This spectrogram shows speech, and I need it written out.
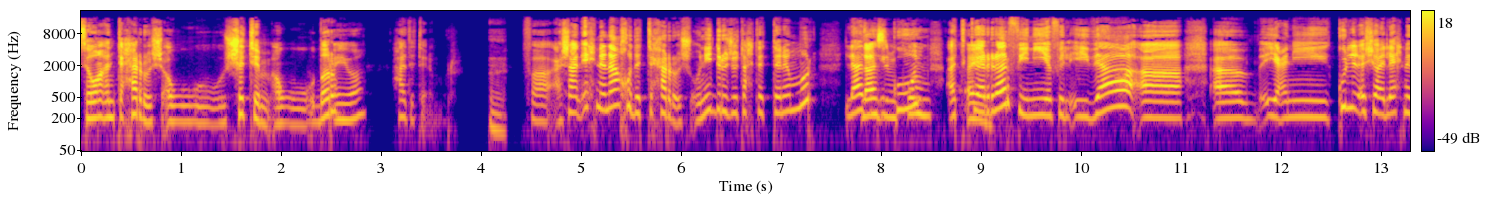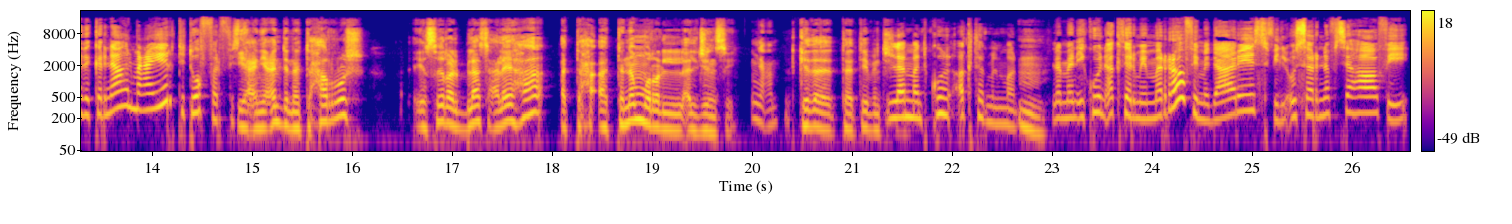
سواء تحرش أو شتم أو ضرب أيوه. هذا تنمر. فعشان إحنا ناخذ التحرش وندرجه تحت التنمر لازم, لازم يكون, يكون أتكرر في نية في الإيذاء آه آه يعني كل الأشياء اللي إحنا ذكرناها المعايير تتوفر في السلوك يعني عندنا التحرش يصير البلاس عليها التح... التنمر ال- الجنسي. نعم. كذا ترتيب انت لما تكون أكثر من مرة. مم. لما يكون أكثر من مرة في مدارس في الأسر نفسها في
